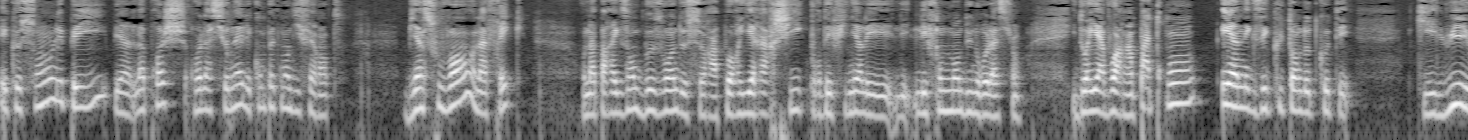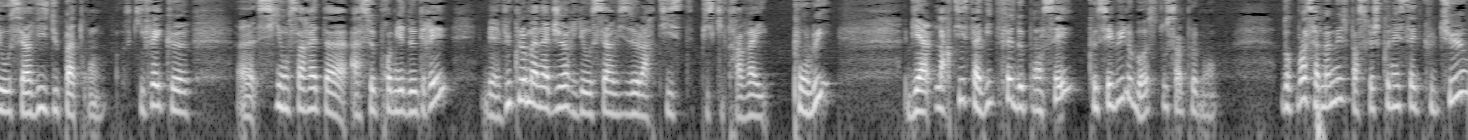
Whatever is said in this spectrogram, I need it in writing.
et que selon les pays, bien l'approche relationnelle est complètement différente. Bien souvent, en Afrique, on a par exemple besoin de ce rapport hiérarchique pour définir les, les fondements d'une relation. Il doit y avoir un patron et un exécutant de l'autre côté qui lui est au service du patron. Ce qui fait que euh, si on s'arrête à, ce premier degré, bien vu que le manager il est au service de l'artiste puisqu'il travaille pour lui, eh bien l'artiste a vite fait de penser que c'est lui le boss tout simplement. Donc moi ça m'amuse parce que je connais cette culture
